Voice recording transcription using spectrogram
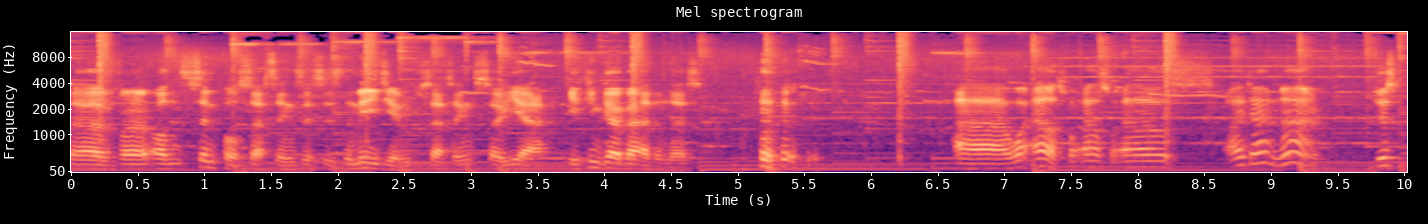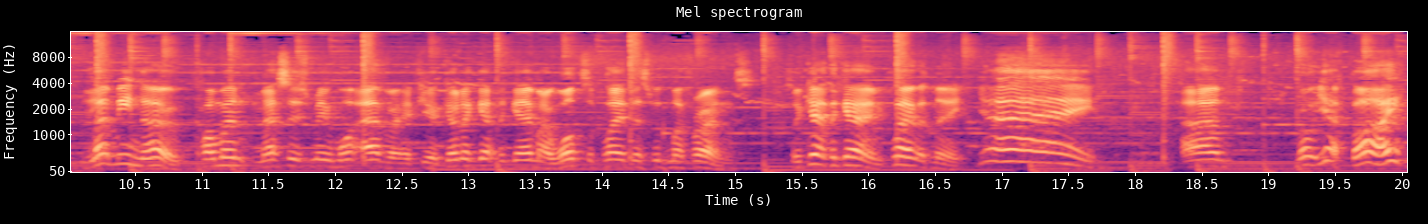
Uh, on simple settings, this is the medium setting, so yeah, you can go better than this. uh, what else? What else? What else? I don't know. Just let me know. Comment, message me, whatever. If you're gonna get the game, I want to play this with my friends. So get the game, play it with me. Yay! Um, well, yeah, bye.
